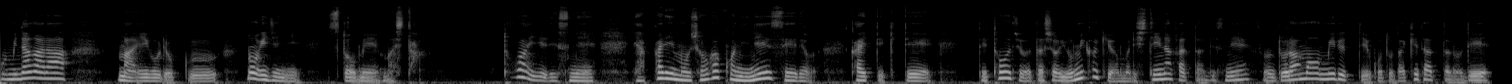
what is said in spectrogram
を見ながら、まあ、英語力の維持に努めました。とはいえですねやっぱりもう小学校2年生で帰ってきてで当時私は読み書きをあまりしていなかったんですねそのドラマを見るっていうことだけだったので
